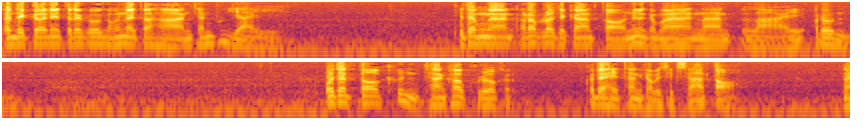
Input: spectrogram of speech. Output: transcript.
ท่านได้เกิดในตระกูลของนายทหารชั้นผู้ใหญ่ ที่ทำงานรับราชการต่อเนื่องกันมานานหลายรุ่นพอท่านโตขึ้นทางครอบครัวก็ก็ได้ให้ท่านเข้าไปศึกษาต่อ ใน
